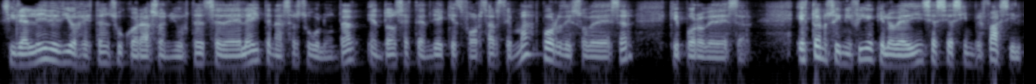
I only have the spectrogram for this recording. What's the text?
si la ley de Dios está en su corazón y usted se deleita en hacer su voluntad, entonces tendría que esforzarse más por desobedecer que por obedecer. Esto no significa que la obediencia sea siempre fácil.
